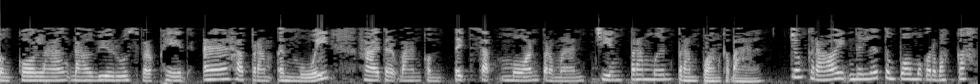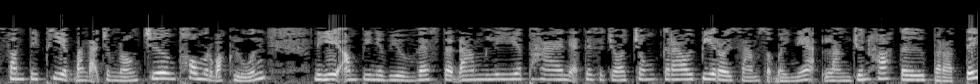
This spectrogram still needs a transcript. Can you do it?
បង្កឡើងដោយវីរុសប្រភេទ A H5N1 ហើយត្រូវបានកំទេចសត្វមាន់ប្រមាណជាង55000ក្បាល ចុងក្រោយនៅលើទំព័រមុខរបស់កោះសន្តិភាពបានដាក់ចំណងជើងធំរបស់ខ្លួននិយាយអំពីនាវា Westerdam លាផែអ្នកទេសចរចុងក្រោយ233នាក់ឡើងយន្តហោះទៅប្រទេស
